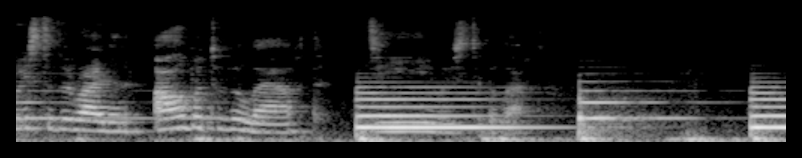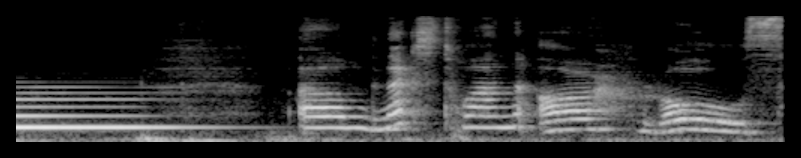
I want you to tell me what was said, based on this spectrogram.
wrist to the right, and elbow to the left, D, wrist to the left. Um, the next one are rolls.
